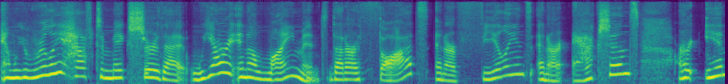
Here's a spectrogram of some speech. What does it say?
And we really have to make sure that we are in alignment, that our thoughts and our feelings and our actions are in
